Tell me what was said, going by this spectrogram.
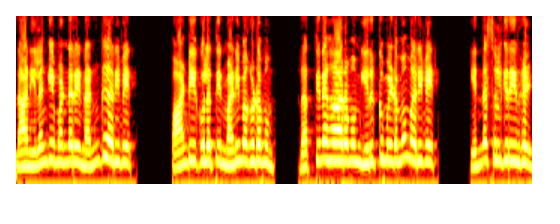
நான் இலங்கை மன்னரை நன்கு அறிவேன். பாண்டிய குலத்தின் மணிமகுடமும் ரத்தினகாரமும் இருக்குமிடமும் அறிவேன். என்ன சொல்கிறீர்கள்?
